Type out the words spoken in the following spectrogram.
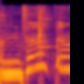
wonder the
